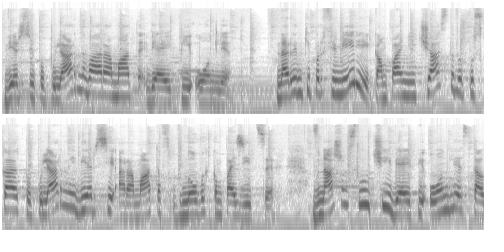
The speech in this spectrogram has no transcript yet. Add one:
версию популярного аромата VIP Only. На рынке парфюмерии компании часто выпускают популярные версии ароматов в новых композициях. В нашем случае VIP Only стал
